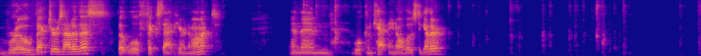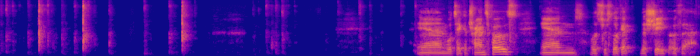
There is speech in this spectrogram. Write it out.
row vectors out of this, but we'll fix that here in a moment. And then we'll concatenate all those together. And we'll take a transpose and let's just look at the shape of that.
